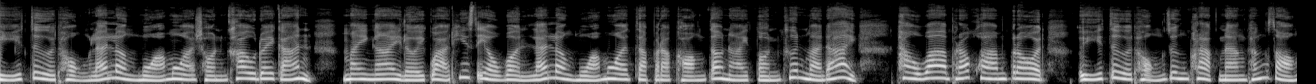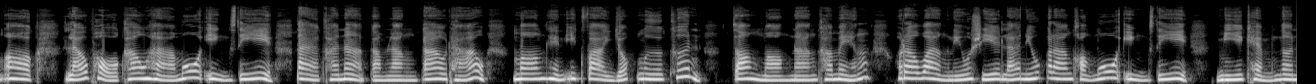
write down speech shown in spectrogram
อีจือถงและเหลิงหมัวมัวชนเข้าด้วยกัน ไม่ง่ายเลยกว่าที่เสี่ยวเวินและเหลิงหมัวมัวจะประคองเจ้านายตนขึ้นมาได้เท่าว่าเพราะความโกรธ อีจือถงจึงผลักนางทั้งสองออก แล้วโผเข้าหามู่อิงซีแต่ขณะกำลังก้าวเท้า มองเห็นอีกฝ่ายยกมือขึ้นจ้องมองนางเขมง ระหว่างนิ้วชี้และนิ้วกลางของมู่อิงซีมีเข็มเงิน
